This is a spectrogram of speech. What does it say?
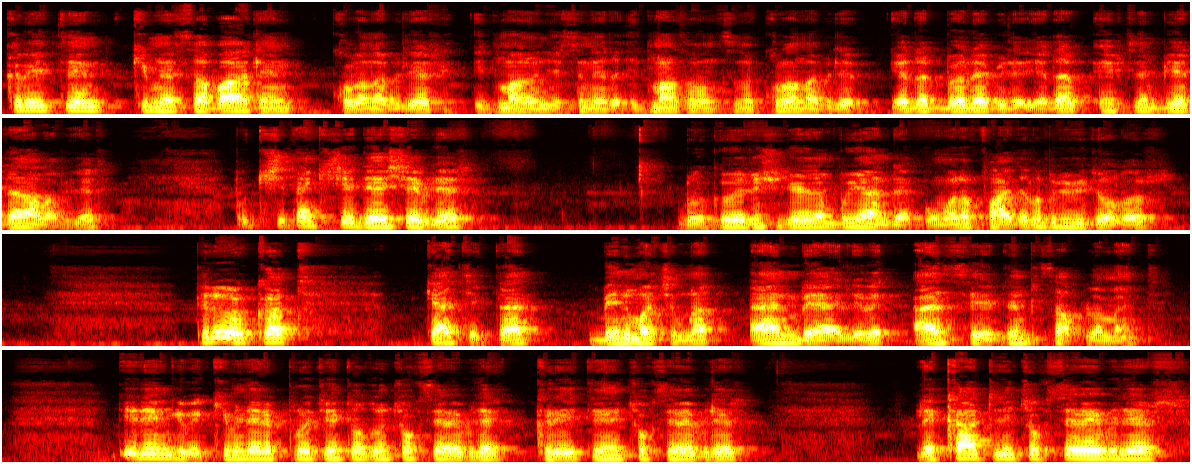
Kreatin kimler sabahleyin kullanabilir, idman öncesinde ya da idman sonrasında kullanabilir ya da bölebilir ya da hepsini bir yerden alabilir. Bu kişiden kişiye değişebilir. Duygu ve düşüncelerim bu yönde. Umarım faydalı bir video olur. Pre-workout gerçekten benim açımdan en değerli ve en sevdiğim supplement. Dediğim gibi kimileri protein tozunu çok sevebilir, kreatini çok sevebilir, lekantini çok sevebilir,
